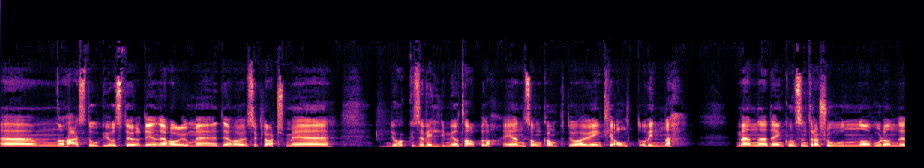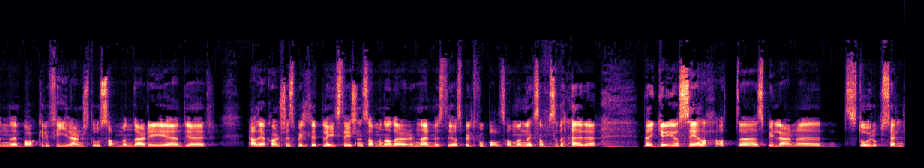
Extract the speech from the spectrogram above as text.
Um, og her sto vi jo stødig. Det har jo, med, det har jo så klart med du har ikke så veldig mye å tape da, i en sånn kamp. Du har jo egentlig alt å vinne. Men uh, den konsentrasjonen og hvordan den bakre fireren sto sammen der de, de er ja, de har kanskje spilt litt PlayStation sammen. Da. Det er det nærmeste de har spilt fotball sammen. liksom. Så det er, det er gøy å se da, at uh, spillerne står opp selv.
